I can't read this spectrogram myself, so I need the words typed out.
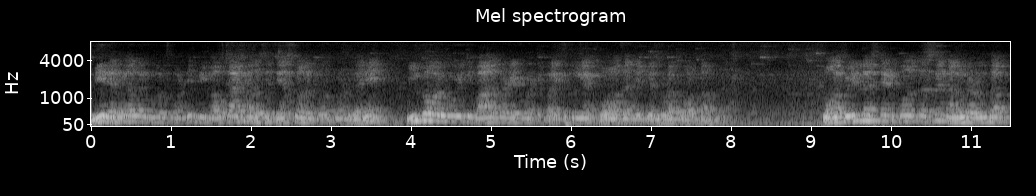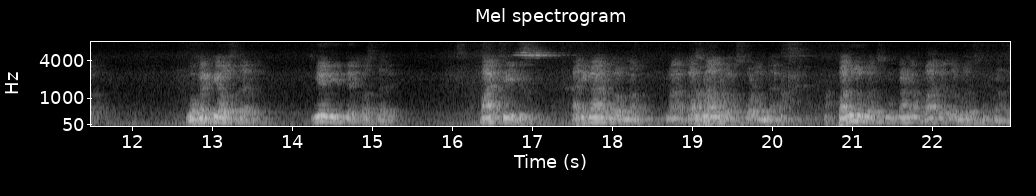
మీరు ఎదగాలని కోరుకోండి మీకు అవకాశాలు వస్తే చేసుకోవాలని కోరుకోండి కానీ ఇంకొకరి గురించి బాధపడేటువంటి పరిస్థితుల్లో పోవద్దని చెప్పేసి కూడా కోరుతా ఉంటాం. ఒక ఫీల్డ్ అసిస్టెంట్ పోవద్దు వస్తే నలుగురు అడుగుతాం. ఒకరికే వస్తారు. లేదు ఇద్దరికి వస్తారు. పార్టీ అధికారంలో ఉన్నాం. మన కష్టాలు పంచుకోవడం దాన్ని పనులు పంచుకుంటానా బాధ్యతలు పంచుకుంటానా?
